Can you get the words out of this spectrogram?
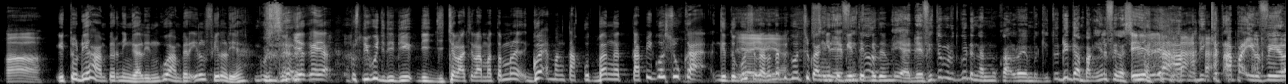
Ah. itu dia hampir ninggalin gue hampir ilfil ya. Iya kayak terus juga jadi di, di, dicela-cela sama temen gue emang takut banget tapi gue suka gitu gue Iya, suka iya, tapi iya. gue suka Si ngintip-ngintip tuh- gitu Iya, Devi tuh menurut gue dengan muka lo yang begitu dia gampang ilfil sih. Iya. Ya, apa- dikit apa ilfil,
